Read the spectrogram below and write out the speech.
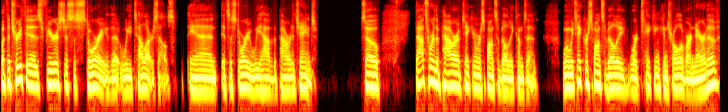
But the truth is, fear is just a story that we tell ourselves, and it's a story we have the power to change. So that's where the power of taking responsibility comes in. When we take responsibility, we're taking control of our narrative,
